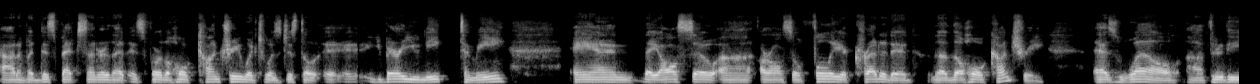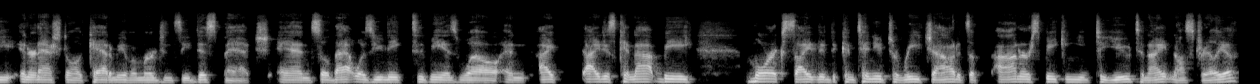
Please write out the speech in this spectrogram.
out of a dispatch center that is for the whole country, which was just a, a very unique to me. And they also uh, are also fully accredited the the whole country as well uh, through the International Academy of Emergency Dispatch, and so that was unique to me as well. And I I just cannot be more excited to continue to reach out. It's an honor speaking to you tonight in Australia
